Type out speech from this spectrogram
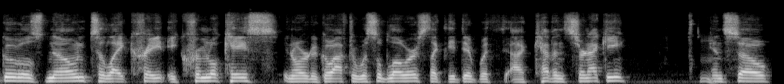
Google's known to like create a criminal case in order to go after whistleblowers, like they did with uh, Kevin Cernekee. Hmm. And so,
